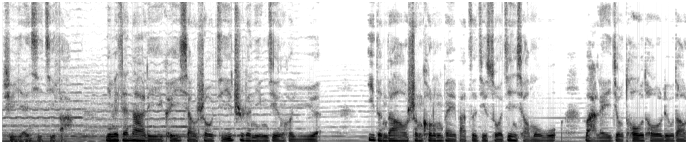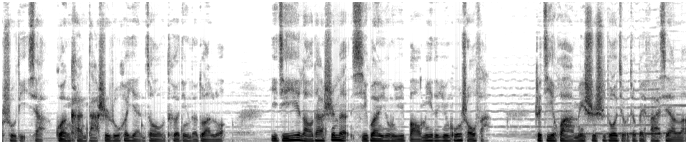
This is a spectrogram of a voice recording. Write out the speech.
去研习技法，因为在那里可以享受极致的宁静和愉悦。一等到圣克隆贝把自己锁进小木屋，马雷就偷偷溜到树底下观看大师如何演奏特定的段落，以及老大师们习惯用于保密的运功手法。这计划没实施多久就被发现了，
